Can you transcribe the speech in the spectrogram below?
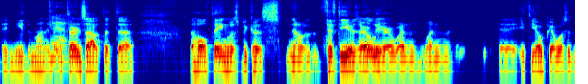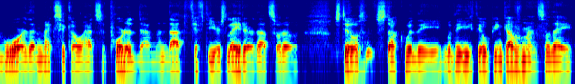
they need the money. Yeah. but it turns out that the the whole thing was because you know 50 years earlier when when uh, Ethiopia was at war, then Mexico had supported them, and that 50 years later, that sort of still stuck with the with the Ethiopian government. So they,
